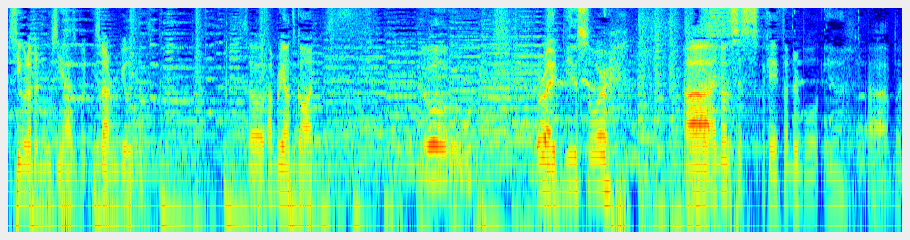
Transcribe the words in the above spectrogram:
see what other moves he has, but he's not revealing them. So Umbreon's gone. No. All right, Venusaur. Uh, I know this is okay. Thunderbolt, yeah. Uh, but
